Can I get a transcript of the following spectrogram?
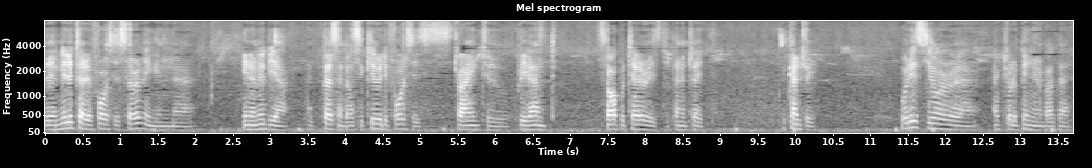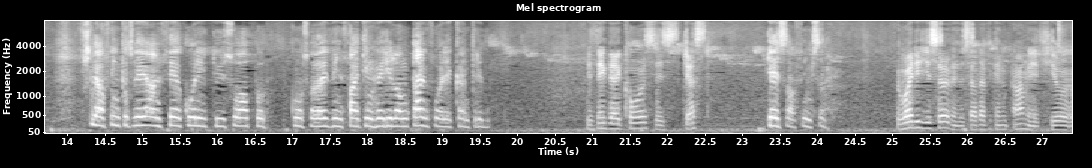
the military forces serving in, uh, in Namibia at present are security forces trying to prevent SWAPO terrorists to penetrate the country. What is your uh, actual opinion about that? Actually, I think it's very unfair according to SWAPO because well, they've been fighting a very long time for the country. You think their cause is just? Yes, I think so. So why did you serve in the South African army if you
